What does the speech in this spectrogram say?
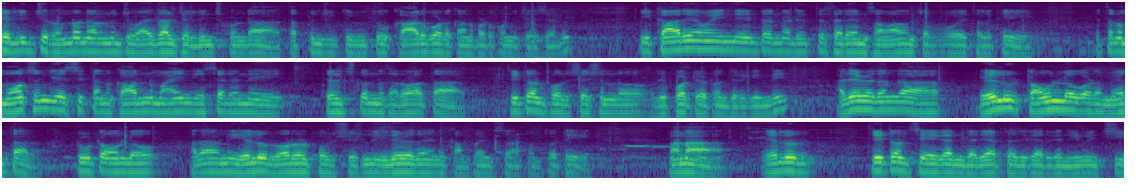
చెల్లించి రెండో నెల నుంచి వాయిదాలు చెల్లించకుండా తప్పించుకు తిరుగుతూ కారు కూడా కనపడకుండా చేశాడు. ఈ కారు ఏమైంది ఏంటని అడిగితే సరైన సమాధానం చెప్పబోయే తలకి ఇతను మోసం చేసి తన కారును మాయం చేశాడని తెలుసుకున్న తర్వాత త్రీటౌన్ పోలీస్ స్టేషన్లో రిపోర్ట్ ఇవ్వడం జరిగింది. అదేవిధంగా ఏలూరు టౌన్లో కూడా మిగతా టూ టౌన్లో అలాగే ఏలూరు రూరల్ పోలీస్ స్టేషన్లో ఇదే విధమైన కంప్లైంట్స్ రావడంతో మన ఏలూరు త్రీ టౌన్ గారిని దర్యాప్తు అధికారిగా నియమించి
